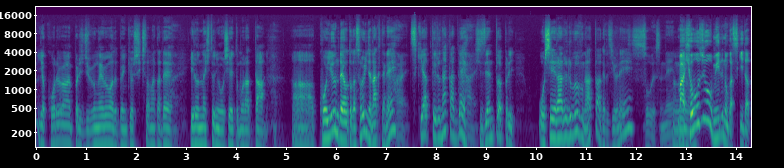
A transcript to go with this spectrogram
いやこれはやっぱり自分が今まで勉強してきた中で、はい。い、ろんな人に教えてもらった、あーこう言うんだよとかそういうんじゃなくてね、はい。付き合っている中で、はい。自然とやっぱり教えられる部分があったわけですよね。そうですね、うん。まあ表情を見るのが好きだ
